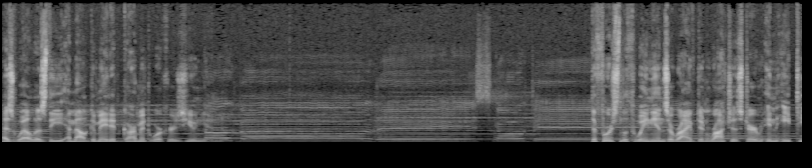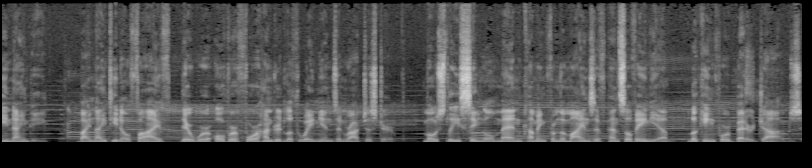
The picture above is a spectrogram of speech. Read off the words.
as well as the Amalgamated Garment Workers Union. The first Lithuanians arrived in Rochester in 1890. By 1905, there were over 400 Lithuanians in Rochester, mostly single men coming from the mines of Pennsylvania looking for better jobs.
